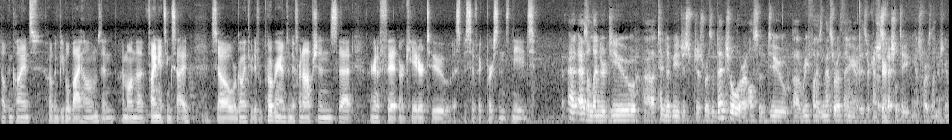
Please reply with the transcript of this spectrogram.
helping clients, helping people buy homes, and I'm on the financing side. So, we're going through different programs and different options that are going to fit or cater to a specific person's needs. As a lender, do you uh, tend to be just, just residential or also do uh, refis and that sort of thing? Or is there kind of Sure. a specialty you know, as far as lenders go?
